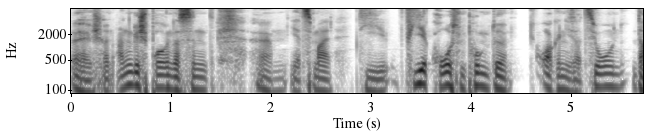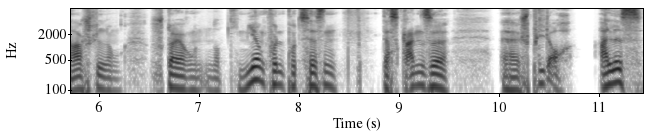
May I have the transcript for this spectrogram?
äh, schon angesprochen. Das sind ähm, jetzt mal die vier großen Punkte Organisation, Darstellung, Steuerung und Optimierung von Prozessen. Das Ganze äh, spielt auch alles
